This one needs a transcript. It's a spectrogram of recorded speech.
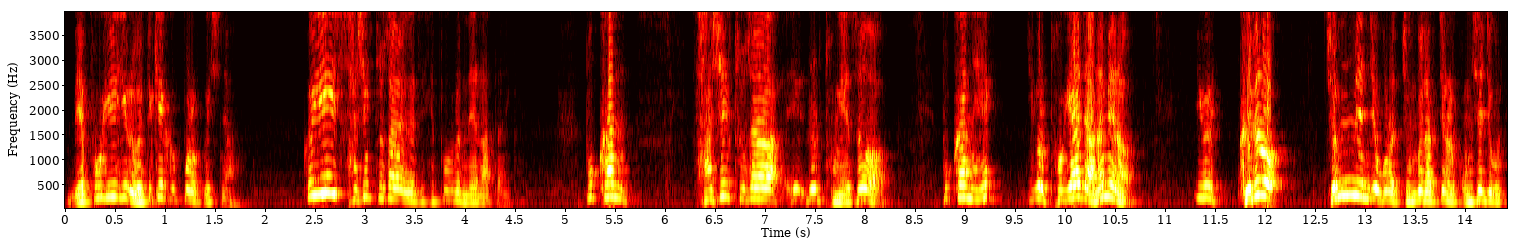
내폭 위기를 어떻게 극복할 것이냐. 그게 사실투사 해법으로 내놨다니까. 북한 사실 투사를 통해서 북한 핵 이걸 포기하지 않으면은 이걸 그대로 전면적으로 정보작전을 공세적으로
